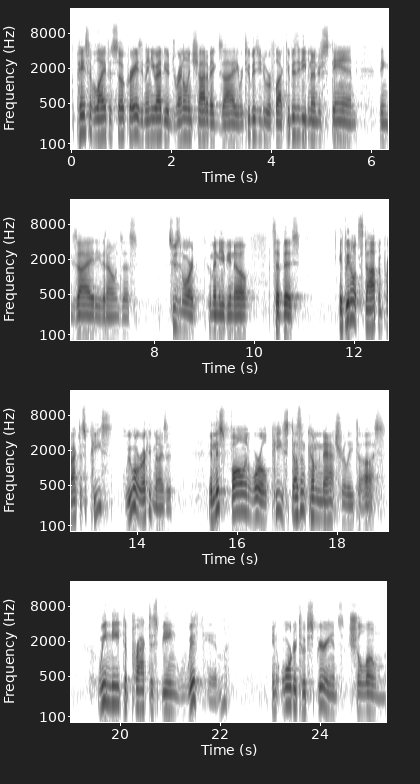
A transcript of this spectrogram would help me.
The pace of life is so crazy. Then you add the adrenaline shot of anxiety. We're too busy to reflect, too busy to even understand the anxiety that owns us. Susan Ward, who many of you know, said this If we don't stop and practice peace, we won't recognize it. In this fallen world, peace doesn't come naturally to us. We need to practice being with Him in order to experience shalom.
